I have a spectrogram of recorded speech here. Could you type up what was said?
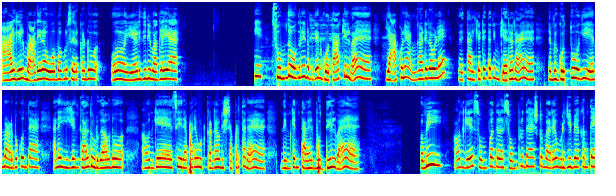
ಆಳ್ಗೆ ಮಾಡಿರೋ ಓ ಮಗಳು ಸೇರ್ಕೊಂಡು, ಓ, ಹೇಳಿದೀನಿ ಇವಾಗ್ಲಯ್ಯ ಸುಮ್ಮನೆ ಹೋಗ್ರಿ, ನಮ್ಗೇನು ಗೊತ್ತಾಗಿಲ್ವಾ ಯಾಕೊಳೆ ಹಂಗಾಡಿದವಳೆ ತಲೆ ಕೆಟ್ಟೈತೆ ನಿಮ್ಗೆ ಏನಾರ ನಮಗೆ ಗೊತ್ತು ಹೋಗಿ ಏನು ಮಾಡಬೇಕು ಅಂತ. ಅಲ್ಲ, ಈಗಿನ ಕಾಲದ ಹುಡುಗ ಅವನು, ಅವನಿಗೆ ಸೀರೆ ಪಾರೆ ಉಟ್ಕೊಂಡ್ರೆ ಅವ್ನು ಇಷ್ಟಪಡ್ತಾನೆ. ನಿಮ್ಗೇನು ತಲೆ ಬುದ್ಧಿ ಇಲ್ವಾ? ಅಮ್ಮಿ ಅವನಿಗೆ ಸಂಪ್ರದಾಯ ಅಷ್ಟು ಮನೆ ಹುಡುಗಿ ಬೇಕಂತೆ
